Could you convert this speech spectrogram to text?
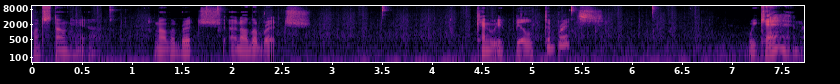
What's down here? Another bridge, another bridge. Can we build the bridge? We can.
